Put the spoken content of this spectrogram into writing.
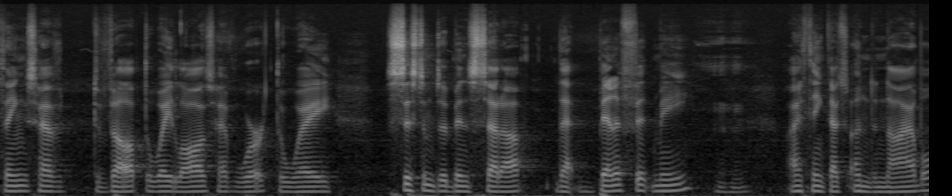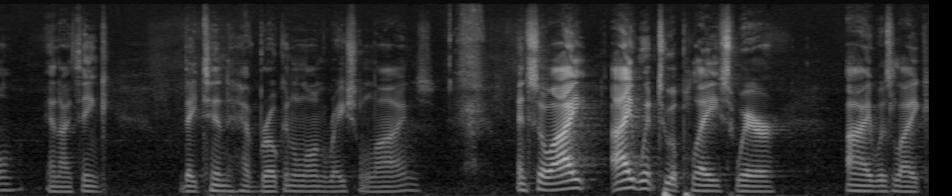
things have developed, the way laws have worked, the way systems have been set up that benefit me. Mhm. I think that's undeniable, and I think they tend to have broken along racial lines. And so I I went to a place where I was like,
